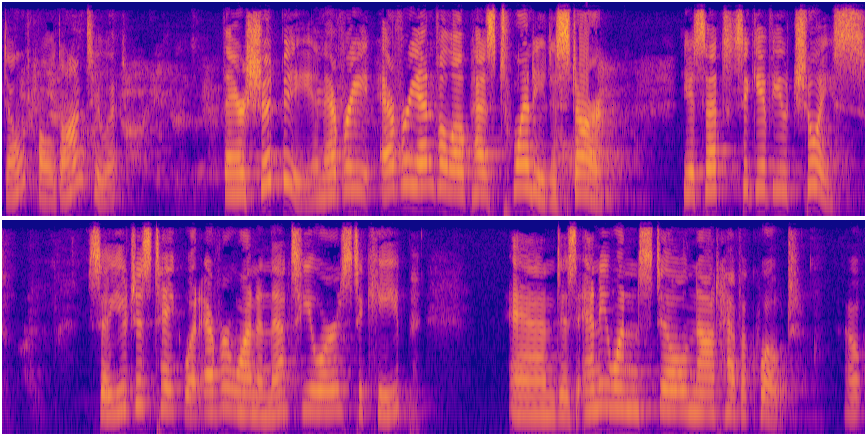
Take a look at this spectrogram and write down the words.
Don't hold on to it. There should be, and every every envelope has 20 to start. It's that's to give you choice. So you just take whatever one, and that's yours to keep. And does anyone still not have a quote? Oh,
